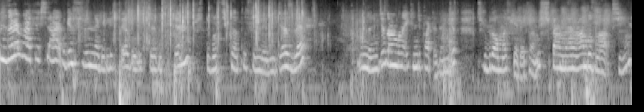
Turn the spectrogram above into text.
Hepinize merhaba arkadaşlar. Bugün sizinle birlikte bu Bistin üstü boş çikolatasını deneyeceğiz ve bunu deneyeceğiz ama bunu ikinci partta deneyeceğiz. Çünkü bu da olması gerekiyormuş. Ben hemen buzluğa atayım.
